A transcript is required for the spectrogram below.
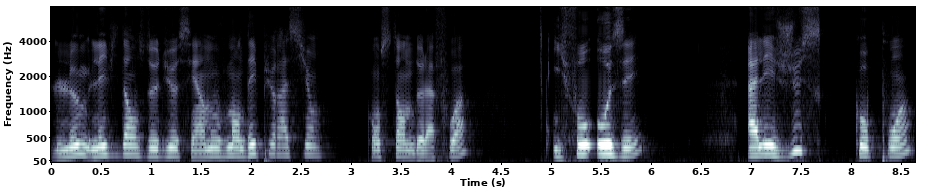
l'évidence de Dieu, c'est un mouvement d'épuration constante de la foi, il faut oser aller jusqu'au point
